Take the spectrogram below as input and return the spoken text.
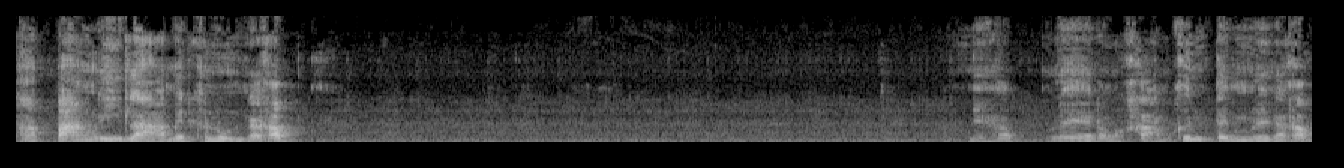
พระปางลีลาเม็ดขนุนนะครับนี่ครับแร่ดองขามขึ้นเต็มเลยนะครับ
